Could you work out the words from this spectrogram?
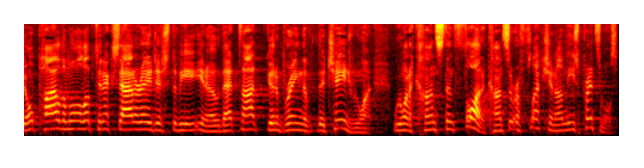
Don't pile them all up to next Saturday just to be, you know, that's not going to bring the, the change we want. We want a constant thought, a constant reflection on these principles.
